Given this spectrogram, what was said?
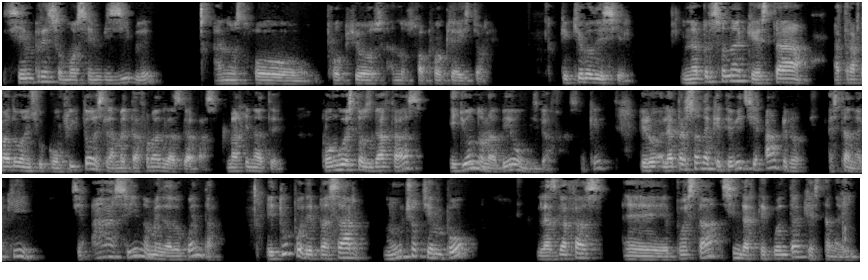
siempre somos invisibles a, nuestro propios, a nuestra propia historia. ¿Qué quiero decir? Una persona que está atrapado en su conflicto es la metáfora de las gafas. Imagínate, pongo estas gafas y yo no la veo mis gafas, ¿ok? Pero la persona que te ve dice, ah, pero están aquí. Dice, ah, sí, no me he dado cuenta. Y tú puedes pasar mucho tiempo las gafas eh, puestas sin darte cuenta que están ahí.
